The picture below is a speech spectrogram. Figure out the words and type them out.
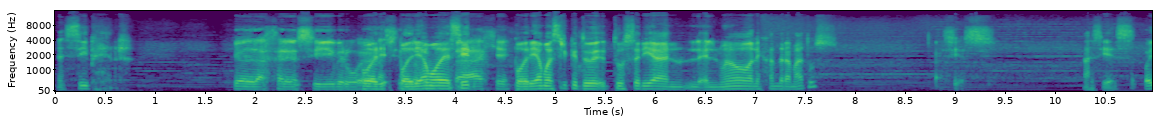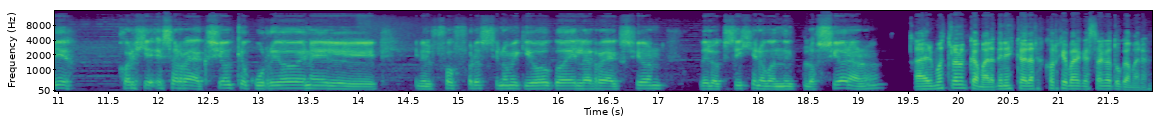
En Ciper. Yo voy a trabajar en sí, pero weón. Podri- podríamos decir-. ¿Podríamos decir que tú, tú serías el, el nuevo Alejandra Matus? Así es. Así es. Oye, Jorge, esa reacción que ocurrió en el, en el fósforo, si no me equivoco, es la reacción del oxígeno cuando implosiona, ¿no? A ver, muéstralo en cámara. Tienes que hablar, Jorge, para que salga tu cámara.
